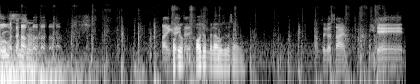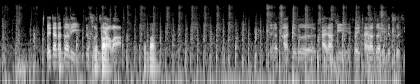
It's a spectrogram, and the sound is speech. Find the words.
我操！好久好久没来过这个山了。这个山以前谁站在这里就吃鸡好吧？真棒！这个山就是踩上去，谁踩到这里就吃鸡。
